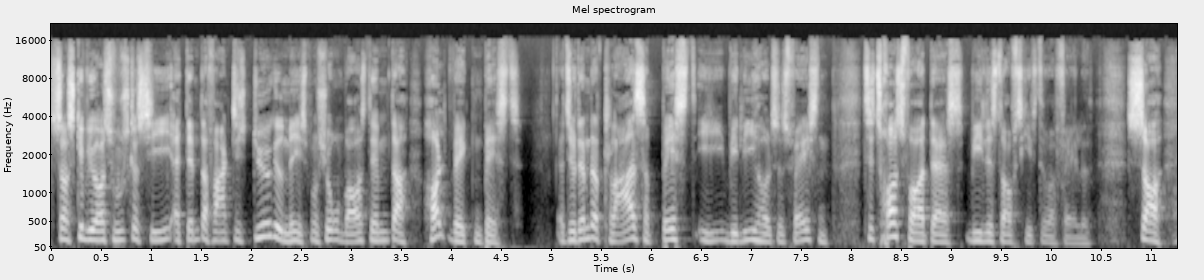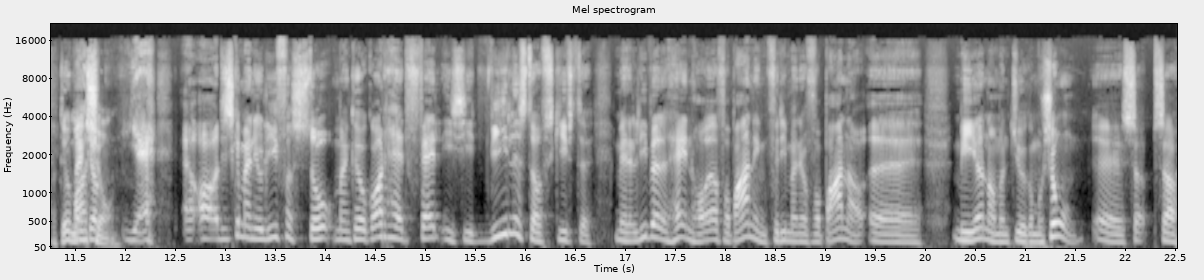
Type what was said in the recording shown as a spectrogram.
så skal vi også huske at sige, at dem, der faktisk dyrkede mest motion, var også dem, der holdt vægten bedst. Altså det var dem, der klarede sig bedst i vedligeholdelsesfasen, til trods for, at deres hvilestofskifte var faldet. Så og det var meget sjovt. Ja, og det skal man jo lige forstå. Man kan jo godt have et fald i sit hvilestofskifte, men alligevel have en højere forbrænding, fordi man jo forbrænder øh, mere, når man dyrker motion. Øh, så, så,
